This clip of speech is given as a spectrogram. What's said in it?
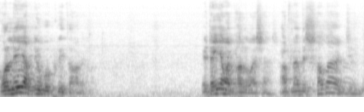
করলেই আপনি উপকৃত হবেন। এটাই আমার ভালোবাসা আপনাদের সবার জন্য।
